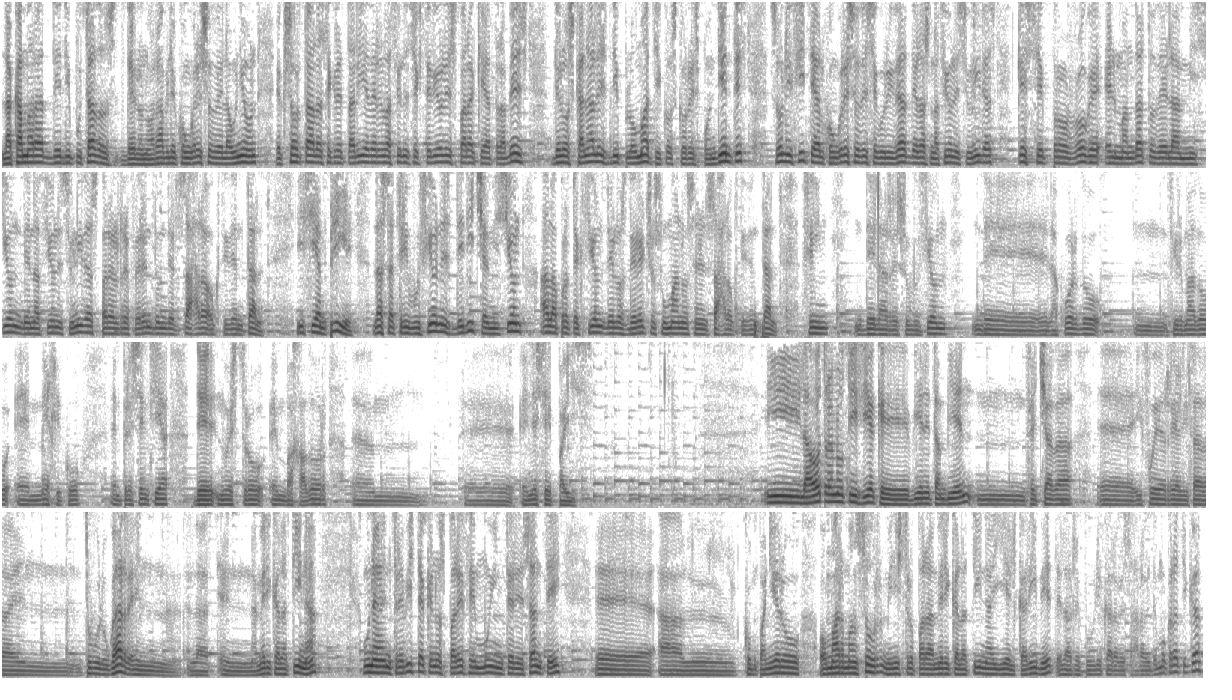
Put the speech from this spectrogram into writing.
la Cámara de Diputados del Honorable Congreso de la Unión exhorta a la Secretaría de Relaciones Exteriores para que, a través de los canales diplomáticos correspondientes, solicite al Congreso de Seguridad de las Naciones Unidas que se prorrogue el mandato de la misión de Naciones Unidas para el referéndum del Sáhara Occidental y se amplíe las atribuciones de dicha misión a la protección de los derechos humanos en el Sáhara Occidental. Fin de la resolución del acuerdo mm, firmado en México en presencia de nuestro embajador em, eh, en ese país. Y la otra noticia que viene también mm, fechada eh, y fue realizada en, tuvo lugar en, América Latina, una entrevista que nos parece muy interesante eh, al compañero Omar Mansur, ministro para América Latina y el Caribe de la República Árabe Saharaui Democrática,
